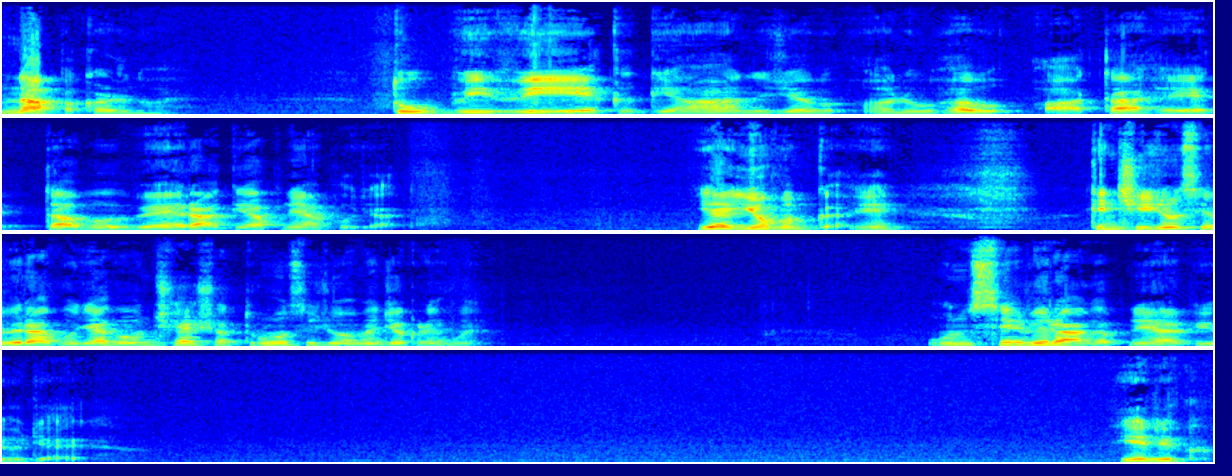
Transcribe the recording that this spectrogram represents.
ना पकड़ना है। तो विवेक ज्ञान जब अनुभव आता है, तब वैराग्य अपने आप हो जाता है। या यूँ हम कहें, किन चीज़ों से विराग हो जाएगा? उन छह शत्रुओं से जो हमें जकड़े हुए उनसे विराग अपने आप ही हो जाएगा। ये देखो,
